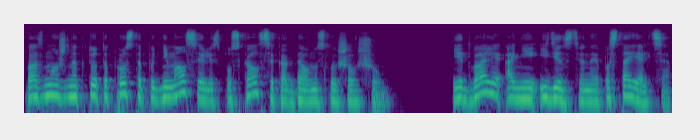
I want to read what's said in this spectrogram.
Возможно, кто-то просто поднимался или спускался, когда он услышал шум. Едва ли они единственные постояльцы.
